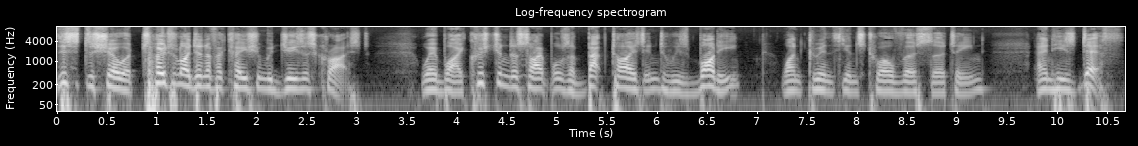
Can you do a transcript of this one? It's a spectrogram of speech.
This is to show a total identification with Jesus Christ, whereby Christian disciples are baptized into his body, 1 Corinthians 12 verse 13, and his death,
